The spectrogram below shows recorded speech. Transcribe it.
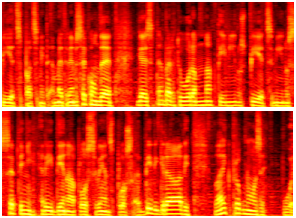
15 m2. Gaisa temperatūra naktī minus 5, minus 7, rītdienā plus 1, plus 2 grādi, laika prognoze 2.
